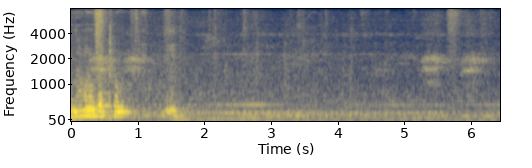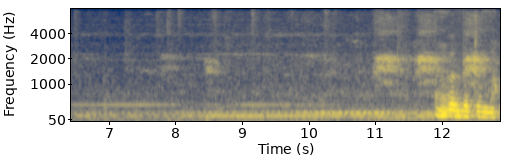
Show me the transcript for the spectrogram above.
நானும் பெட்ரூம். அங்கே ஒரு பெட்ரூம் தான்.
